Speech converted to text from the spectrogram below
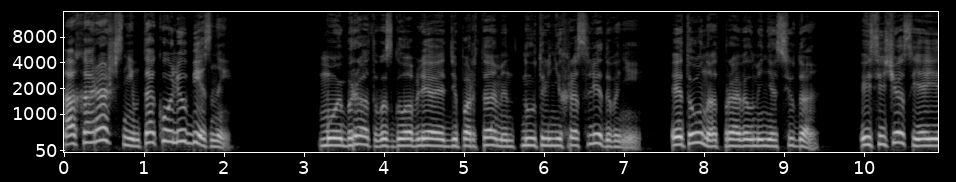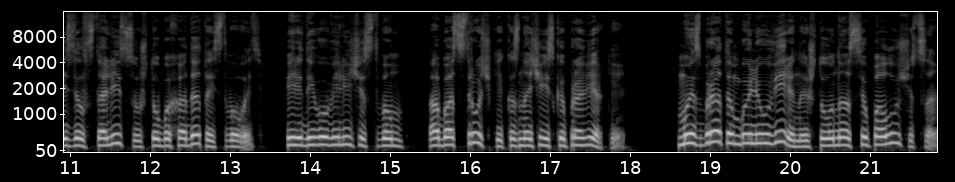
а Хараш с ним такой любезный. Мой брат возглавляет департамент внутренних расследований. Это он отправил меня сюда. И сейчас я ездил в столицу, чтобы ходатайствовать перед его величеством об отстрочке казначейской проверки. Мы с братом были уверены, что у нас все получится.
